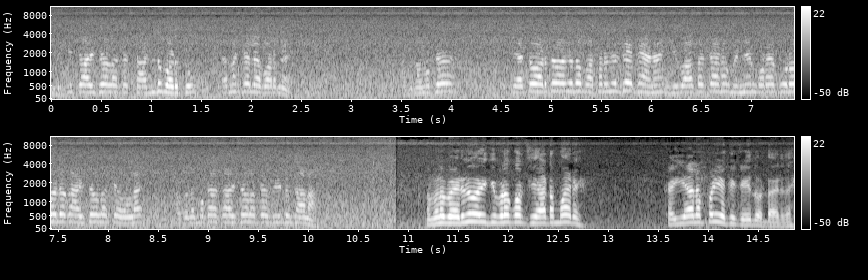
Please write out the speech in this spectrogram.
ഇടുക്കി കാഴ്ചകളൊക്കെ കണ്ടുപെടുത്തു എന്നൊക്കെയല്ലേ പറഞ്ഞേ? അപ്പോൾ നമുക്ക് ഏറ്റവും അടുത്ത് വരുന്നത് പത്തനംതിട്ടയൊക്കെയാണ്. ഈ ഭാഗത്തൊക്കെയാണ് പിന്നെയും കുറേ കൂടുതൽ കാഴ്ചകളൊക്കെ ഉള്ളത്. അപ്പോൾ നമുക്ക് ആ കാഴ്ചകളൊക്കെ വീണ്ടും കാണാം. നമ്മൾ വരുന്ന വഴിക്ക് ഇവിടെ കുറച്ച് ചേട്ടന്മാർ കയ്യാലപ്പഴിയൊക്കെ ചെയ്തുണ്ടായിരുന്നേ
